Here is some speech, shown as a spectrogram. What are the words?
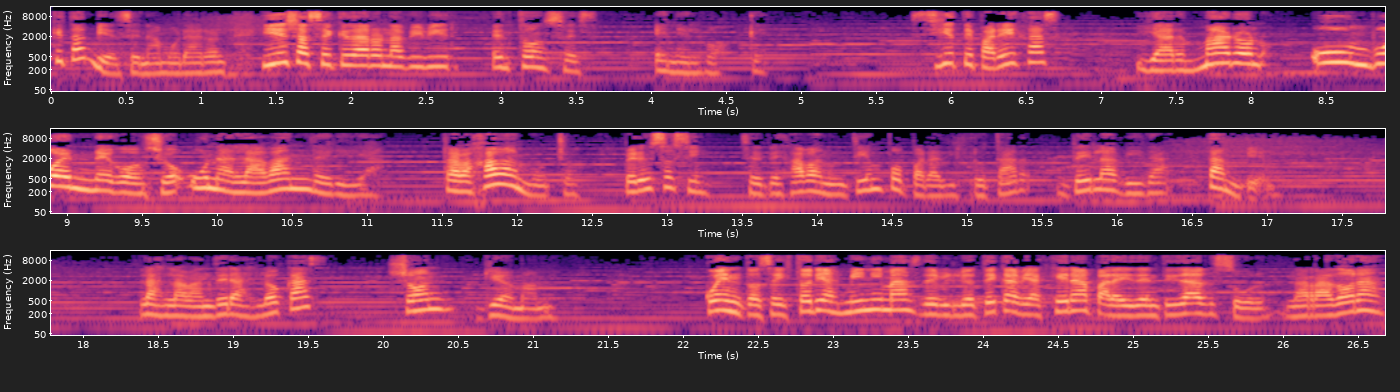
que también se enamoraron y ellas se quedaron a vivir entonces en el bosque. Siete parejas y armaron un buen negocio, una lavandería. Trabajaban mucho, pero eso sí, se dejaban un tiempo para disfrutar de la vida también. Las lavanderas locas, John German. Cuentos e historias mínimas de Biblioteca Viajera para Identidad Sur. Narradora,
